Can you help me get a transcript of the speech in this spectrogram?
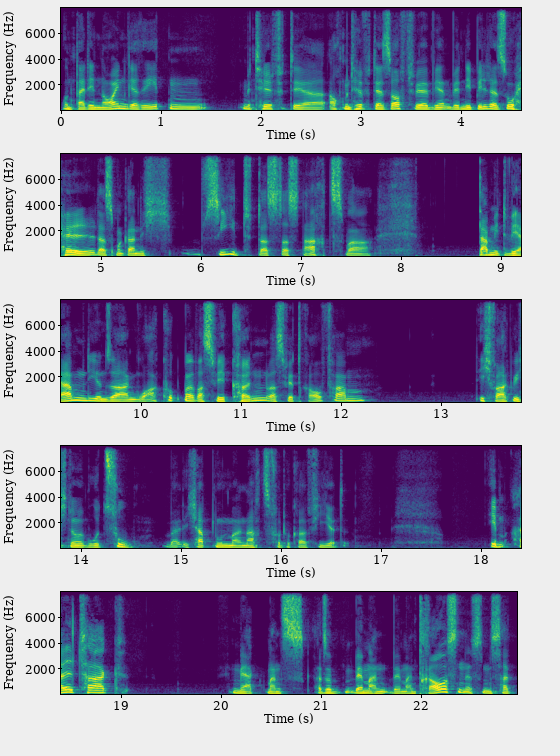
Und bei den neuen Geräten mithilfe der, auch mithilfe der Software werden, werden die Bilder so hell, dass man gar nicht sieht, dass das nachts war, damit werben die und sagen, wow, guck mal, was wir können, was wir drauf haben. Ich frage mich nur, wozu? Weil ich habe nun mal nachts fotografiert. Im Alltag merkt man es, also wenn man, wenn man draußen ist und es hat,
